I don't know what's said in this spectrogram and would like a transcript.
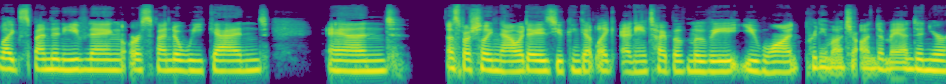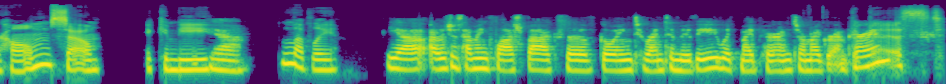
like spend an evening or spend a weekend. And especially nowadays, you can get like any type of movie you want pretty much on demand in your home. So it can be yeah lovely. Yeah, I was just having flashbacks of going to rent a movie with my parents or my grandparents.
